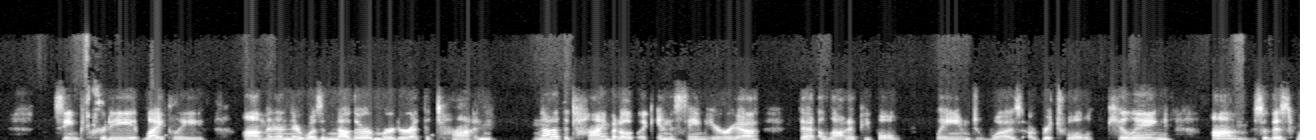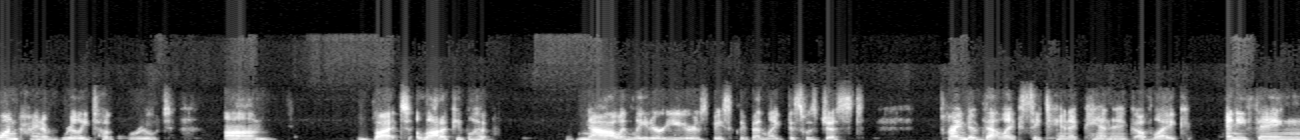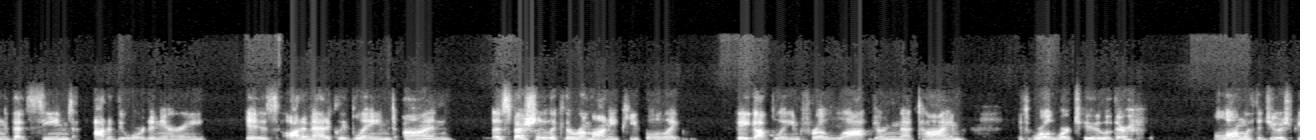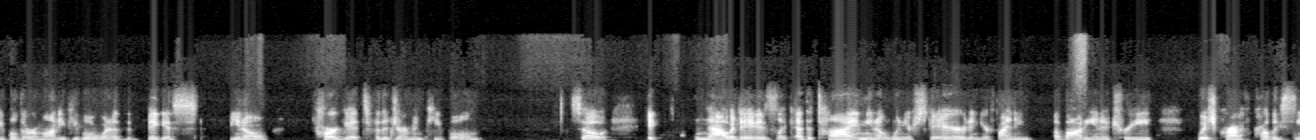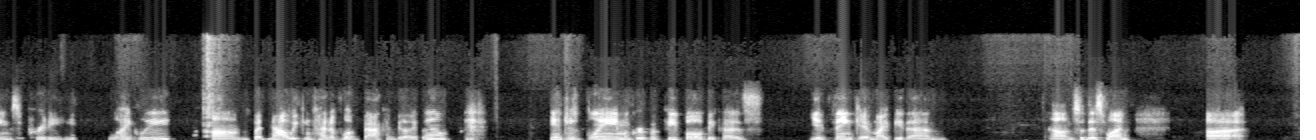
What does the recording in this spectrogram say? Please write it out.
seemed pretty likely. Um, and then there was another murder at the time, not at the time, but uh, like in the same area that a lot of people claimed was a ritual killing. Um, so this one kind of really took root. Um, but a lot of people have now in later years basically been like, this was just kind of that like satanic panic of like anything that seems out of the ordinary is automatically blamed on, especially like the Romani people. Like they got blamed for a lot during that time. It's World War II. They're along with the Jewish people, the Romani people were one of the biggest, you know, targets for the German people. So it nowadays, like at the time, you know, when you're scared and you're finding a body in a tree, witchcraft probably seems pretty likely. Um, but now we can kind of look back and be like, well, you can't just blame a group of people because you think it might be them. Um, so this one, uh,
